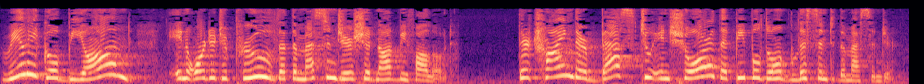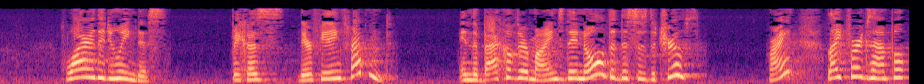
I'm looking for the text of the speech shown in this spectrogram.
really go beyond in order to prove that the messenger should not be followed. They're trying their best to ensure that people don't listen to the messenger. Why are they doing this? Because they're feeling threatened. In the back of their minds, they know that this is the truth. Right? Like for example,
